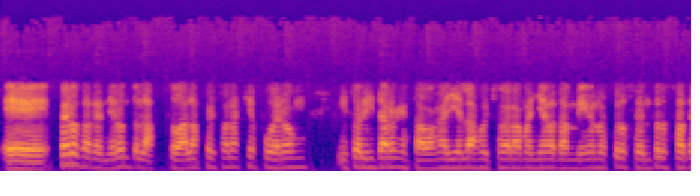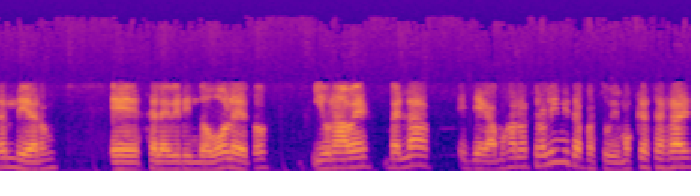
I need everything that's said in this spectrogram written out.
eh, pero se atendieron todas las, todas las personas que fueron y solicitaron, estaban allí en las 8 de la mañana también en nuestro centro, se atendieron, eh, se le brindó boletos y una vez, ¿verdad? Llegamos a nuestro límite, pues tuvimos que cerrar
